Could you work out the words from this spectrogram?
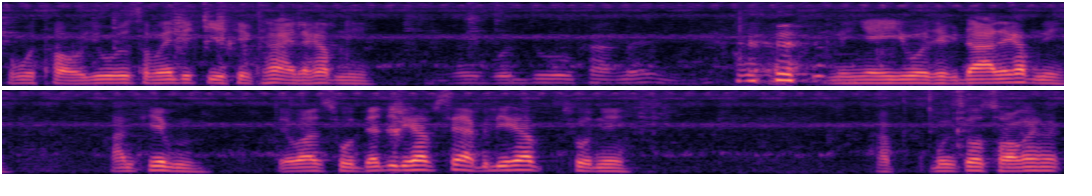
ผู้เฒ่าอยู่สมัยตะกี้ถึกให้แล้วครับนี่ไว้บนดูข้างเลยนี่ใหญ่อยู่ถึกได้เลยครับนี่พันทิมแต่ว่าสูตรเด็ดดีครับแซ่บดีครับสูตรนี้ ครับเบิ้งตัวสองกันบ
